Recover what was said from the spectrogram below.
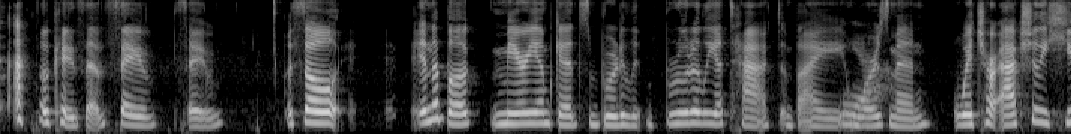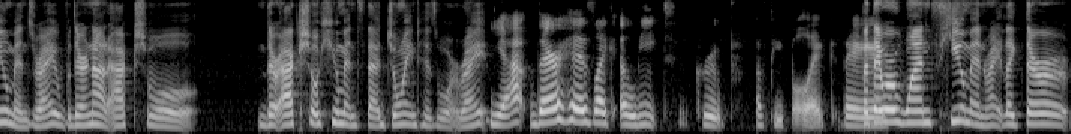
okay, Sam. Same. Same. So, in the book, Miriam gets brutally brutally attacked by yeah. War's men, which are actually humans, right? They're not actual. They're actual humans that joined his war, right? Yeah, they're his like elite group of people. Like they. But they were once human, right? Like they're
